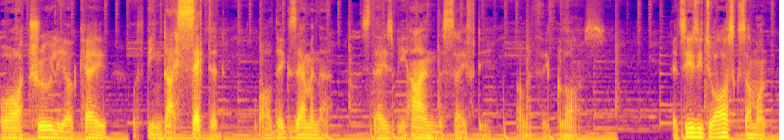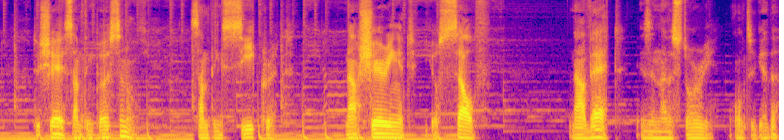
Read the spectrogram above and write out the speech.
or are truly okay with being dissected while the examiner stays behind the safety of a thick glass. It's easy to ask someone to share something personal, something secret. Now sharing it yourself. Now that is another story altogether.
